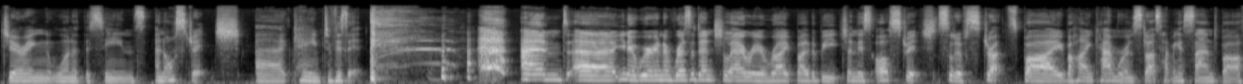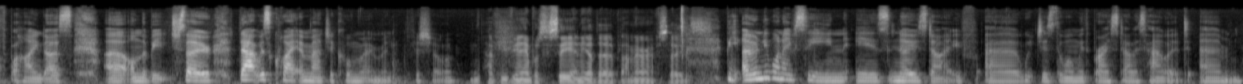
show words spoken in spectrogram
during one of the scenes, an ostrich uh, came to visit. And, uh, you know, we're in a residential area right by the beach, and this ostrich sort of struts by behind camera and starts having a sand bath behind us uh, on the beach. So that was quite a magical moment for sure. Have you been able to see any other Black Mirror episodes? The only one I've seen is Nosedive, uh, which is the one with Bryce Dallas Howard. Um,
